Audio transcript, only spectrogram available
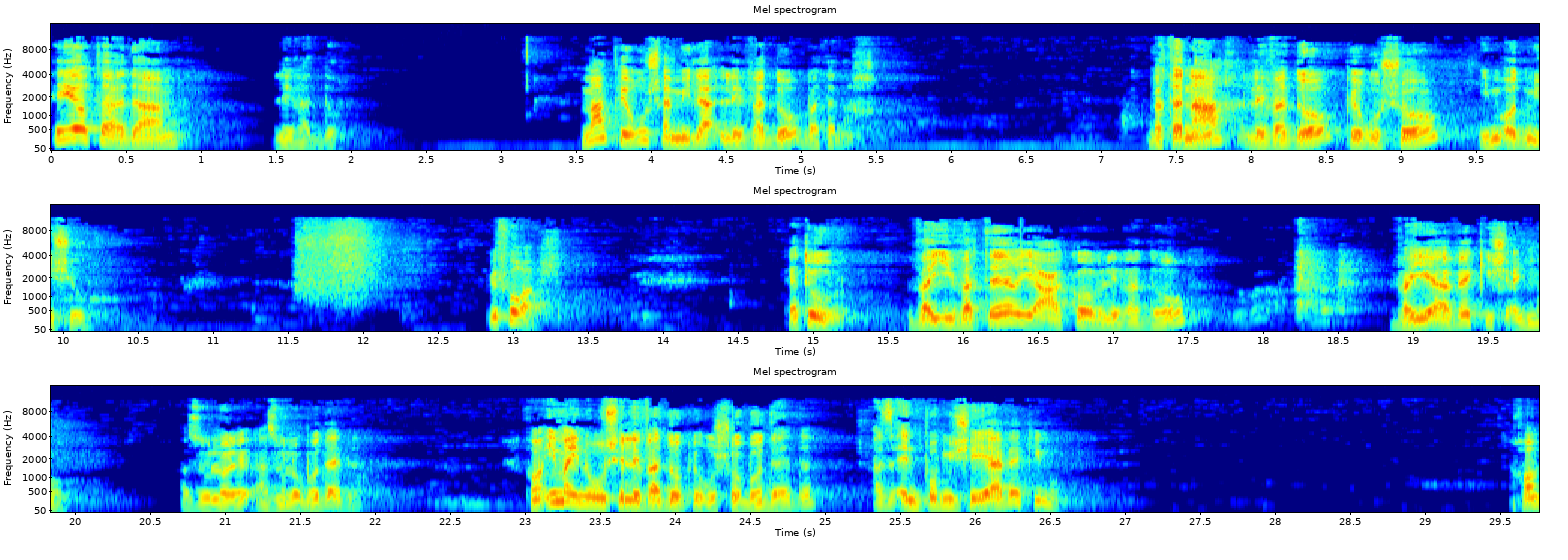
היות האדם לבדו. מה פירוש המילה לבדו בתנ"ך? בתנ"ך לבדו פירושו עם עוד מישהו. מפורש. כתוב ויוותר יעקב לבדו ויאבק איש עמו. אז הוא לא, אז הוא לא בודד. כלומר אם היינו שלבדו פירושו בודד אז אין פה מי שיאבק עמו. נכון?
